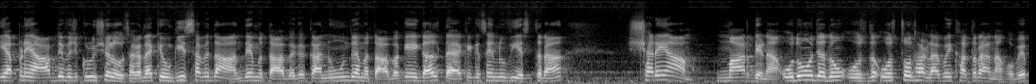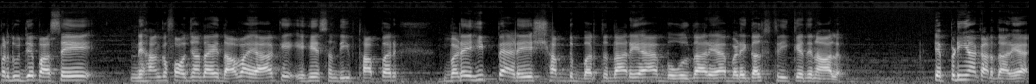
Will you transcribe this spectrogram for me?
ਇਹ ਆਪਣੇ ਆਪ ਦੇ ਵਿੱਚ ਕ੍ਰੂਸ਼ਲ ਹੋ ਸਕਦਾ ਕਿਉਂਕਿ ਸੰਵਿਧਾਨ ਦੇ ਮੁਤਾਬਕ, ਕਾਨੂੰਨ ਦੇ ਮੁਤਾਬਕ ਇਹ ਗਲਤ ਹੈ ਕਿ ਕਿਸੇ ਨੂੰ ਵੀ ਇਸ ਤਰ੍ਹਾਂ ਸ਼ਰੇਆਮ ਮਾਰ ਦੇਣਾ, ਉਦੋਂ ਜਦੋਂ ਉਸ ਉਸ ਤੋਂ ਤੁਹਾਡਾ ਕੋਈ ਖਤਰਾ ਨਾ ਹੋਵੇ। ਪਰ ਦੂਜੇ ਪਾਸੇ ਨਿਹੰਗ ਫੌਜਾਂ ਦਾ ਇਹ ਦਾਵਾ ਆ ਕਿ ਇਹ ਸੰਦੀਪ ਥਾਪਰ ਬੜੇ ਹੀ ਭੈੜੇ ਸ਼ਬਦ ਵਰਤਦਾ ਰਿਹਾ, ਬੋਲਦਾ ਰਿਹਾ, ਬੜੇ ਗਲਤ ਤਰੀਕੇ ਦੇ ਨਾਲ ਟਿੱਪਣੀਆਂ ਕਰਦਾ ਰਿਹਾ।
